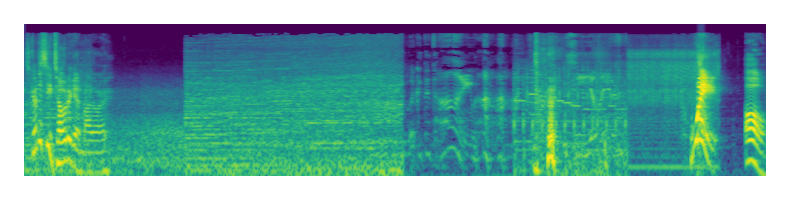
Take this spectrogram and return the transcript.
It's good to see Toad again, by the way. Look at the time. See you later. Wait! Oh.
